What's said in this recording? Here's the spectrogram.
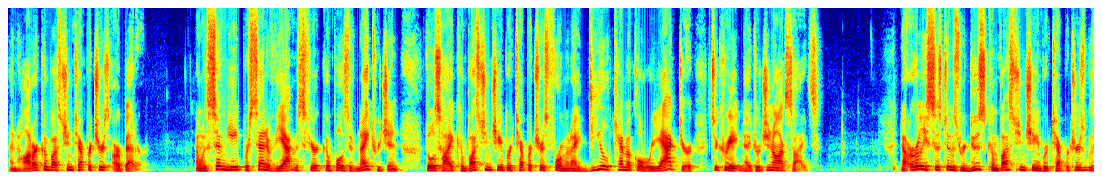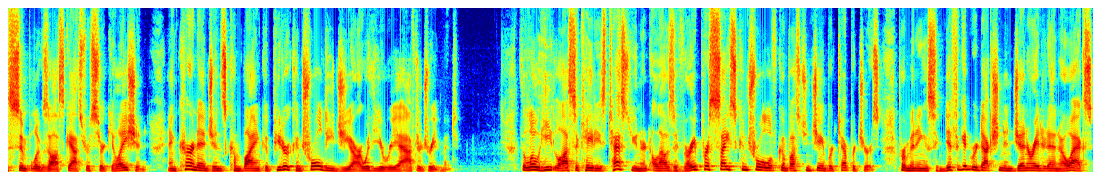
and hotter combustion temperatures are better. And with 78% of the atmosphere composed of nitrogen, those high combustion chamber temperatures form an ideal chemical reactor to create nitrogen oxides. Now, early systems reduced combustion chamber temperatures with simple exhaust gas recirculation, and current engines combine computer controlled EGR with urea aftertreatment. The low heat loss Achates test unit allows a very precise control of combustion chamber temperatures, permitting a significant reduction in generated NOx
